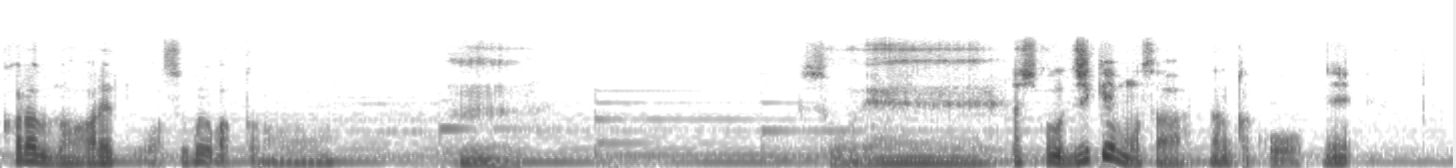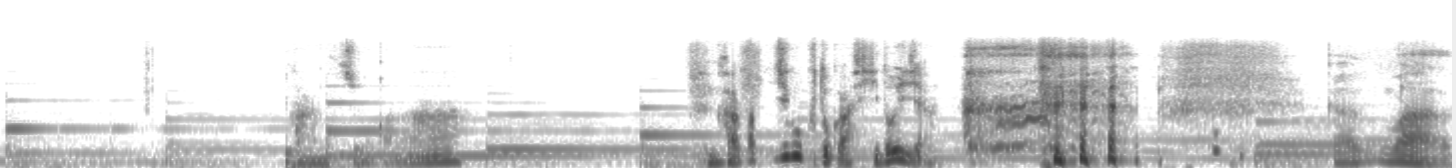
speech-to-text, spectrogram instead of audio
からの流れとはすごい良かったな。うん。そうね。だし、この事件もさ、なんかこうね、なんちゅうのかな。科学地獄とかひどいじゃん。かまあ、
